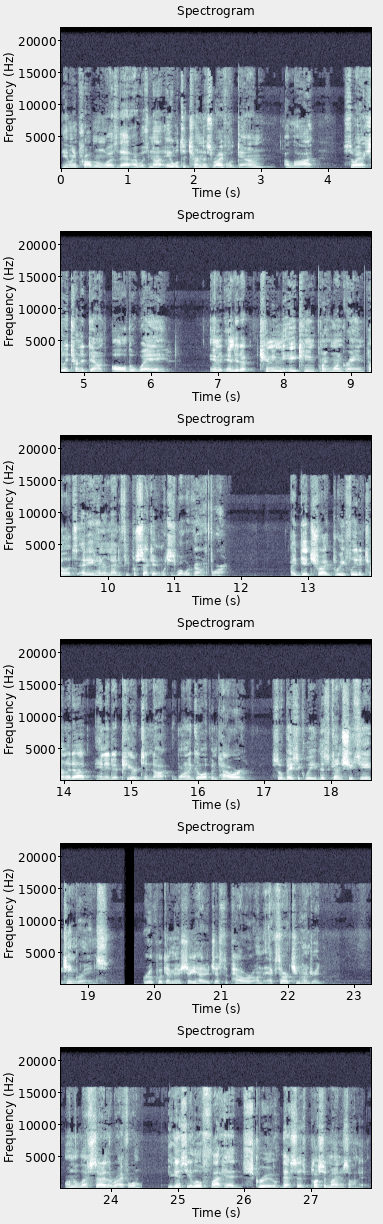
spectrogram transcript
The only problem was that I was not able to turn this rifle down a lot. So I actually turned it down all the way and it ended up tuning the 18.1 grain pellets at 890 feet per second, which is what we're going for. I did try briefly to turn it up and it appeared to not want to go up in power. So basically this gun shoots the 18 grains. Real quick, I'm going to show you how to adjust the power on the XR200. On the left side of the rifle, you're going to see a little flathead screw that says plus and minus on it.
